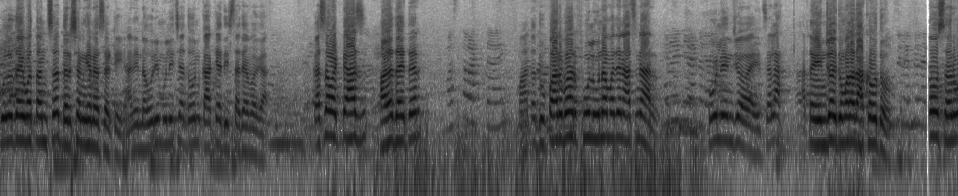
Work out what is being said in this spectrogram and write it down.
कुलदैवतांचं दर्शन घेण्यासाठी. आणि नवरी मुलीच्या दोन काक्या दिसतात त्या बघा. कसं वाटतं आज? हळद आहे तर? मग आता दुपारभर फुल उन्हामध्ये नाचणार. फुल एन्जॉय चला आता एन्जॉय तुम्हाला दाखवतो. तो सर्व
